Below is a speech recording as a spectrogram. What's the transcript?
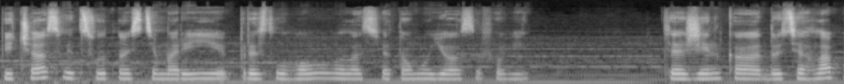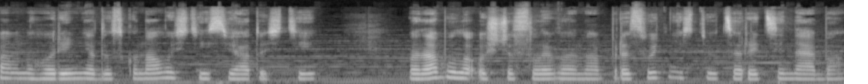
під час відсутності Марії, прислуговувала святому Йосифові. Ця жінка досягла певного рівня досконалості і святості. Вона була ощасливлена присутністю цариці неба.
